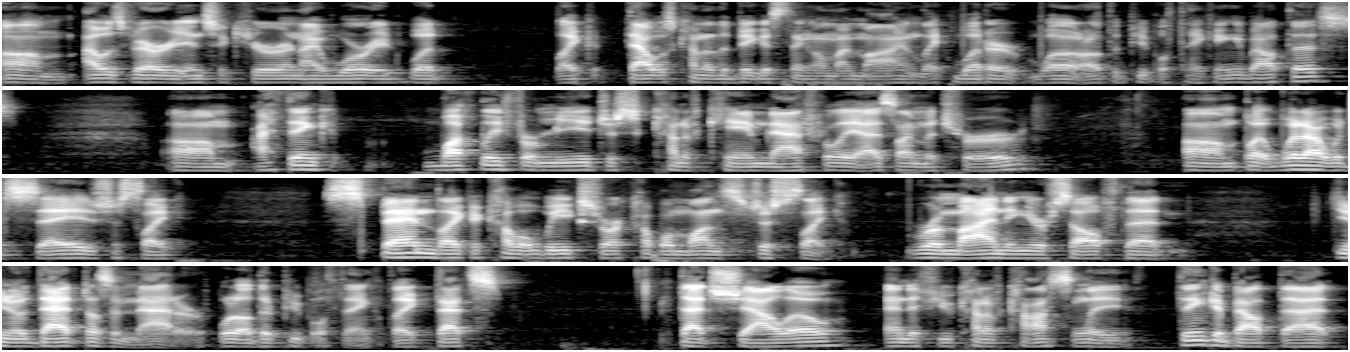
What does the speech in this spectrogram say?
um, I was very insecure and I worried what, like that was kind of the biggest thing on my mind, like what are what are other people thinking about this? Um, I think luckily for me, it just kind of came naturally as I matured. Um, but what I would say is just like spend like a couple weeks or a couple months just like reminding yourself that you know that doesn't matter what other people think. Like that's that's shallow, and if you kind of constantly think about that,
